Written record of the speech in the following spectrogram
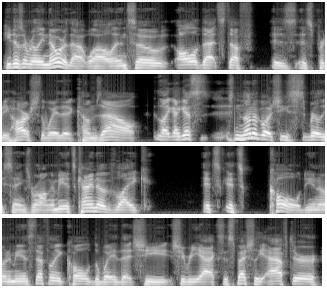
He doesn't really know her that well, and so all of that stuff is is pretty harsh the way that it comes out. Like I guess none of what she's really saying is wrong. I mean, it's kind of like it's it's cold, you know what I mean? It's definitely cold the way that she she reacts, especially after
